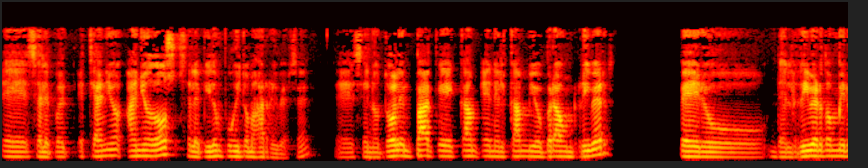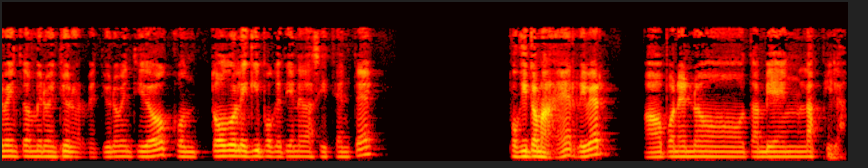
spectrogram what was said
eh, este año, año 2, se le pide un poquito más a Rivers. ¿eh? Eh, se notó el empaque en el cambio Brown-Rivers, pero del River 2020-2021 al 21-22, con todo el equipo que tiene de asistentes, poquito más, ¿eh? River, vamos a ponernos también las pilas.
